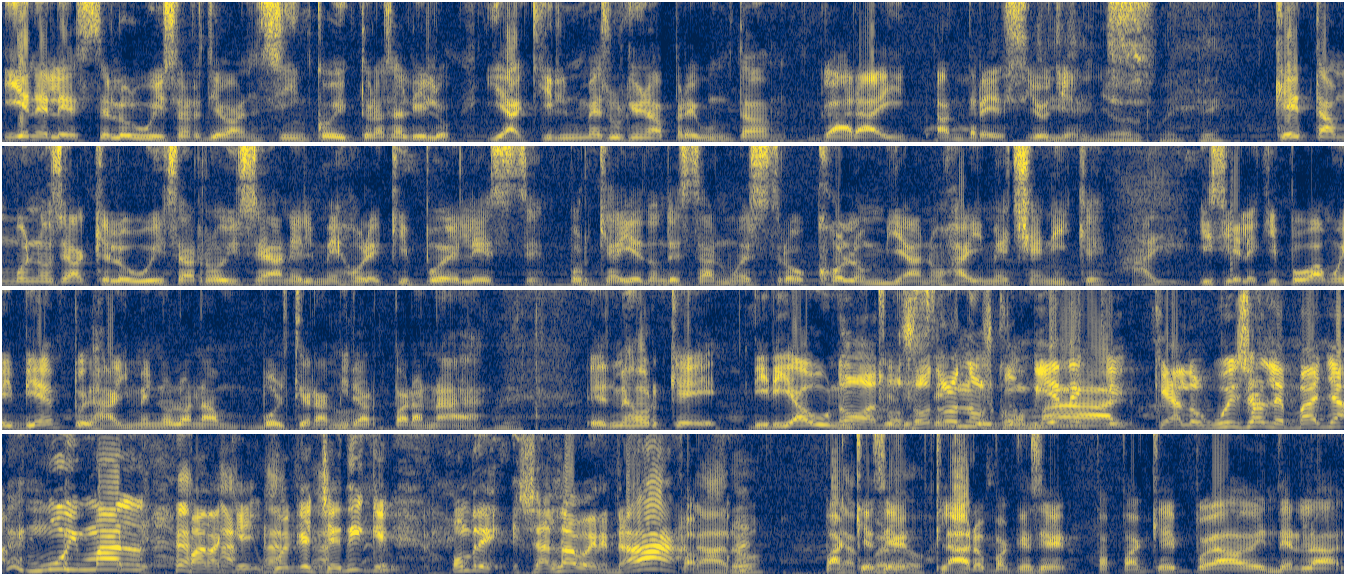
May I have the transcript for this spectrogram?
Y en el este los Wizards llevan cinco victorias al hilo. Y aquí me surge una pregunta, Garay, Andrés y oyentes. señor, cuente. ¿Qué tan bueno sea que los Wizards hoy sean el mejor equipo del este? Porque ahí es donde está nuestro colombiano Jaime Chenique. Ay. Y si el equipo va muy bien, pues Jaime no lo van a voltear a mirar para nada. Es mejor que, diría uno, No, a que nosotros nos conviene que, que a los Wizards les vaya muy mal para que juegue Chenique. Hombre, esa es la verdad. Claro. Para que se, claro, para que se, para que pueda vender la,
